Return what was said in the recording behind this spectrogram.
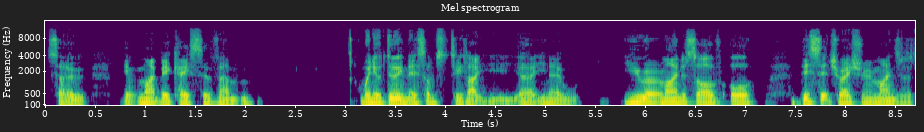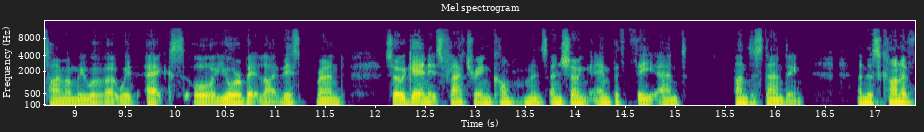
So it might be a case of um, when you're doing this, obviously, like uh, you know, you remind us of, or this situation reminds us of a time when we worked with X, or you're a bit like this brand. So again, it's flattering compliments and showing empathy and understanding. And there's kind of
